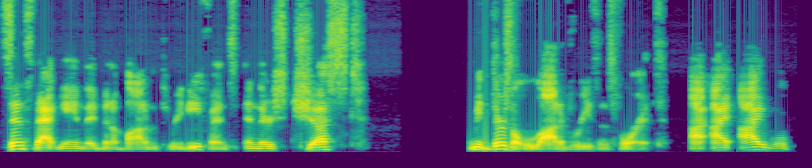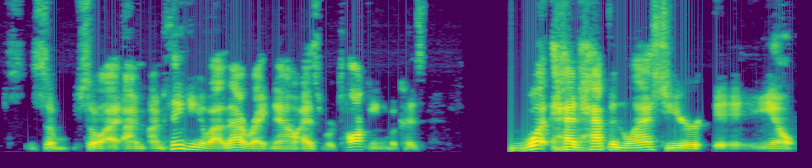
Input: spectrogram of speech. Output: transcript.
Since that game, they've been a bottom three defense, and there's just, I mean, there's a lot of reasons for it. I I, I will so so I, I'm I'm thinking about that right now as we're talking because what had happened last year, you know,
